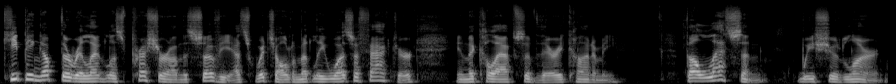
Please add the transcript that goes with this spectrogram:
keeping up the relentless pressure on the Soviets, which ultimately was a factor in the collapse of their economy. The lesson we should learn.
